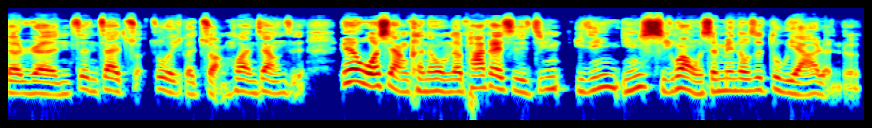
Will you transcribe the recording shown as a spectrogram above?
的人正在转做一个转换，这样子，因为我想，可能我们的 p a c k a g e 已经已经已经习惯，我身边都是渡鸦人了。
